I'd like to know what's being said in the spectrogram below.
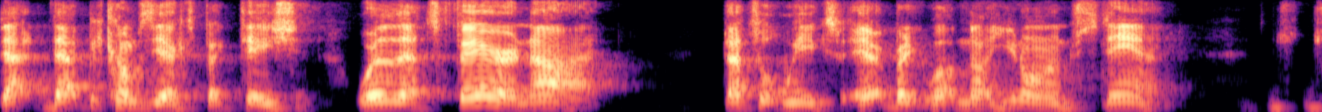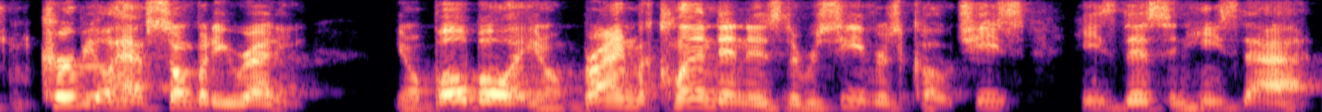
that that becomes the expectation. Whether that's fair or not, that's what we expect. everybody. Well, no, you don't understand. Kirby will have somebody ready. You know, Bobo. You know, Bryan McClendon is the receivers coach. He's he's this and he's that,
